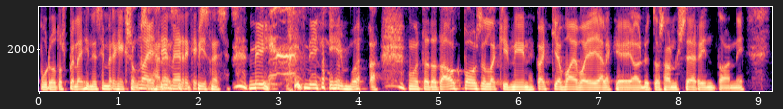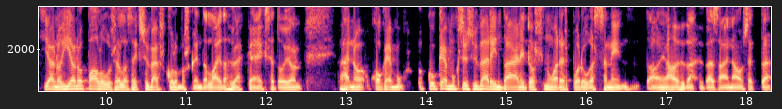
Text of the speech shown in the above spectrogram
pudotuspeleihin esimerkiksi, onko no se hänen business, niin, niin, mutta, mutta tota, Okpousollakin niin kaikkien vaivojen jälkeen ja nyt on saanut se rintaan, niin hieno, hieno paluu sellaiseksi hyväksi kolmoskentän laita hyökkäjäksi, toi on, hän on kokemu, kokemuksen syvä rinta-ääni tuossa nuoressa porukassa, niin tämä on ihan hyvä, hyvä sainaus, että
